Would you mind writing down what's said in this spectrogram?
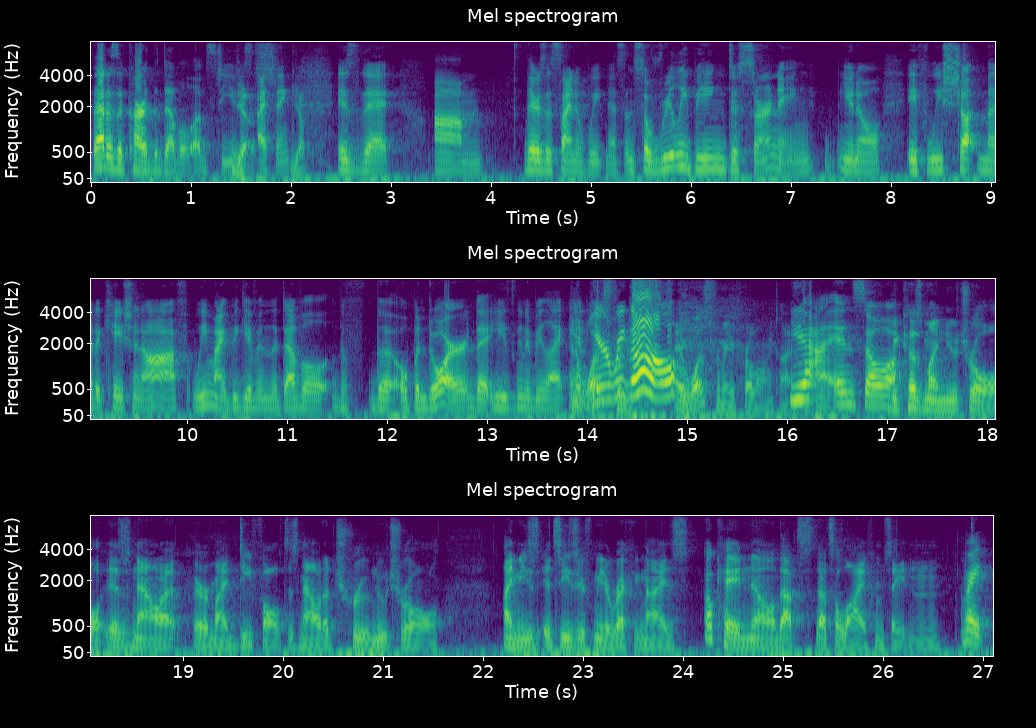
That is a card the devil loves to use. Yes. I think Yep. is that. Um, there's a sign of weakness. And so, really being discerning, you know, if we shut medication off, we might be giving the devil the, the open door that he's going to be like, and, was here we me. go. It was for me for a long time. yeah. And so, uh, because my neutral is now at or my default is now at a true neutral i'm eas- it's easier for me to recognize okay no that's that's a lie from satan right.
